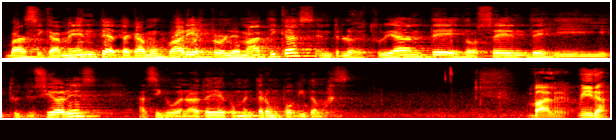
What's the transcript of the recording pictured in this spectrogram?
básicamente atacamos varias problemáticas entre los estudiantes, docentes y instituciones. Así que bueno, ahora te voy a comentar un poquito más. Vale, mira,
